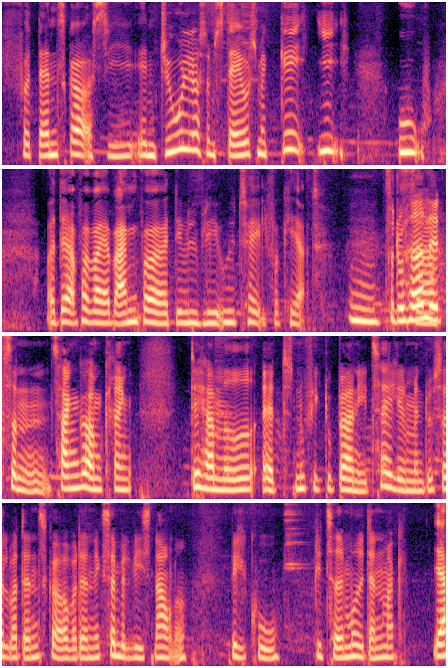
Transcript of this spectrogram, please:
for danskere at sige. En Giulio, som staves med G-I-U. Og derfor var jeg bange for, at det ville blive udtalt forkert. Mm. Så du havde så. lidt sådan tanker omkring det her med, at nu fik du børn i Italien, men du selv var dansker, og hvordan eksempelvis navnet ville kunne blive taget imod i Danmark? Ja,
